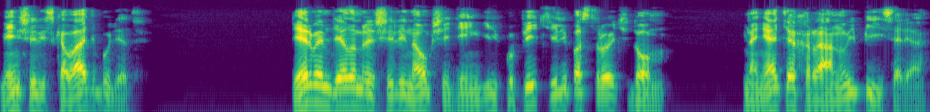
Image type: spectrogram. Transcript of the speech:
меньше рисковать будет. Первым делом решили на общие деньги купить или построить дом, нанять охрану и писаря.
